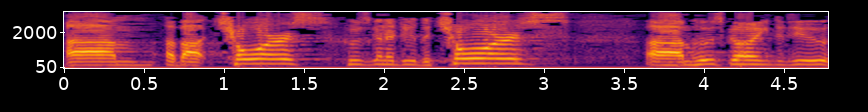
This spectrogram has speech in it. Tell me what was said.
um, about chores. Who's going to do the chores? Um, who's going to do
